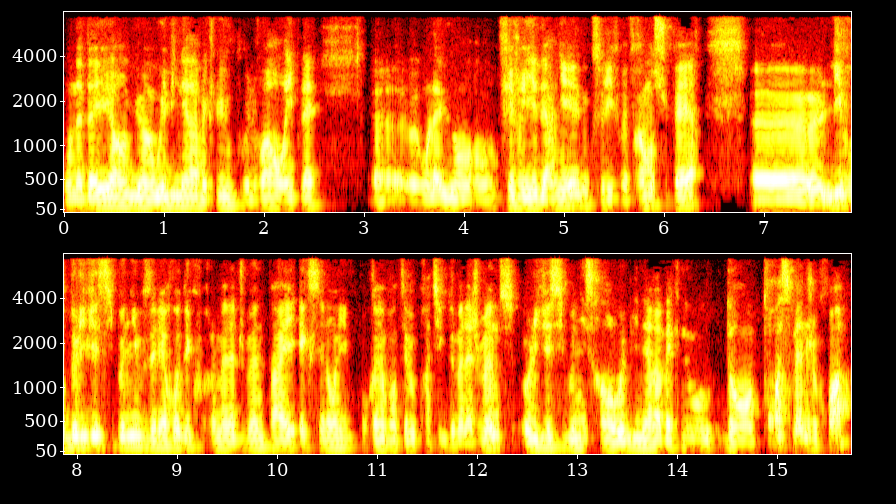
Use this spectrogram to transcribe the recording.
On a d'ailleurs eu un webinaire avec lui, vous pouvez le voir en replay on l'a eu en, février dernier, donc ce livre est vraiment super. Euh, livre d'Olivier Siboni, vous allez redécouvrir le management, pareil, excellent livre pour réinventer vos pratiques de management. Olivier Siboni sera en webinaire avec nous dans trois semaines, je crois.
